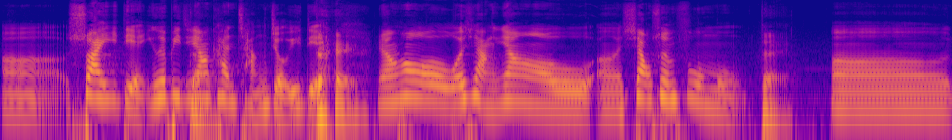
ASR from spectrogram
呃帅一点，因为毕竟要看长久一点。对。然后我想要呃孝顺父母。对。嗯、呃，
